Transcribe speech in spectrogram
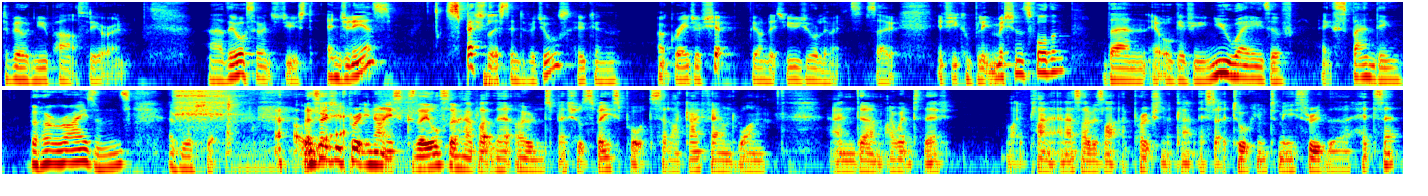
to build new parts for your own. Uh, they also introduced engineers, specialist individuals who can upgrade your ship beyond its usual limits. So, if you complete missions for them, then it will give you new ways of expanding the horizons of your ship. Oh, that's yeah. actually pretty nice because they also have like their own special spaceports. So like I found one, and um, I went to their like planet, and as I was like approaching the planet, they started talking to me through the headset,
